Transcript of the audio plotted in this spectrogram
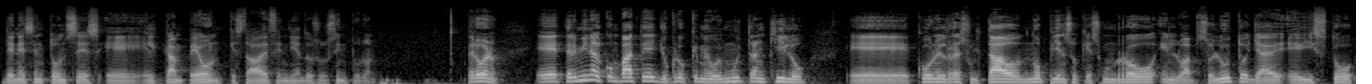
de en ese entonces eh, el campeón que estaba defendiendo su cinturón. Pero bueno, eh, termina el combate, yo creo que me voy muy tranquilo. con el resultado no pienso que es un robo en lo absoluto. Ya he visto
